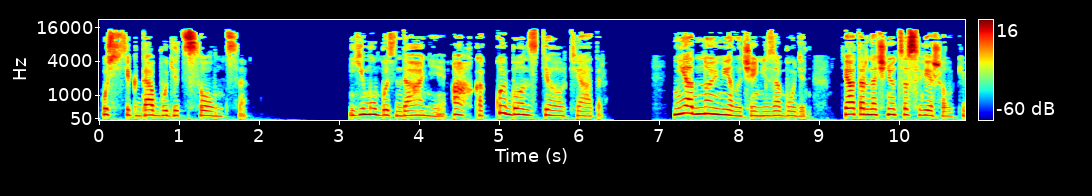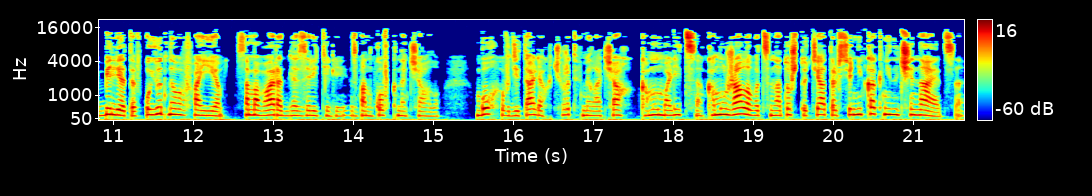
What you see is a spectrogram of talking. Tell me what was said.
«Пусть всегда будет солнце». Ему бы здание, ах, какой бы он сделал театр! Ни одной мелочи не забудет — Театр начнется с вешалки, билетов, уютного фойе, самовара для зрителей, звонков к началу. Бог в деталях, черт в мелочах. Кому молиться, кому жаловаться на то, что театр все никак не начинается.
